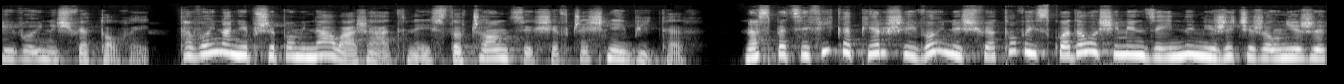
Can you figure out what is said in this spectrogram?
I wojny światowej. Ta wojna nie przypominała żadnej z toczących się wcześniej bitew. Na specyfikę I wojny światowej składało się innymi życie żołnierzy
